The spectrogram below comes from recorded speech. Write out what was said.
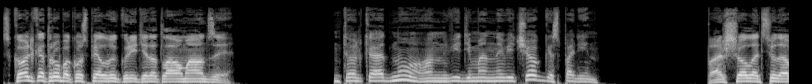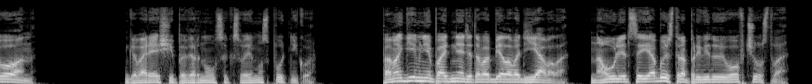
Сколько трубок успел выкурить этот Лао Маудзи?» «Только одну, он, видимо, новичок, господин». «Пошел отсюда вон!» Говорящий повернулся к своему спутнику. «Помоги мне поднять этого белого дьявола. На улице я быстро приведу его в чувство».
